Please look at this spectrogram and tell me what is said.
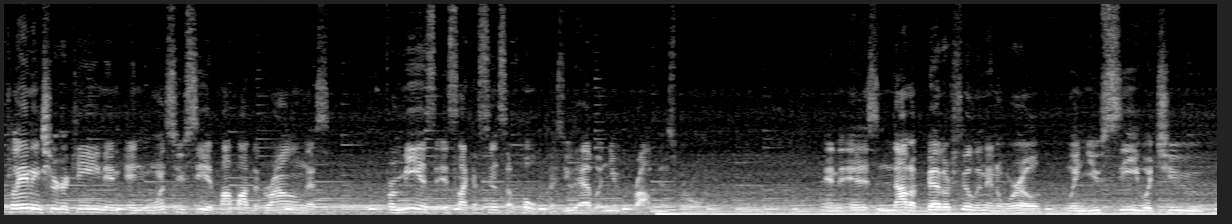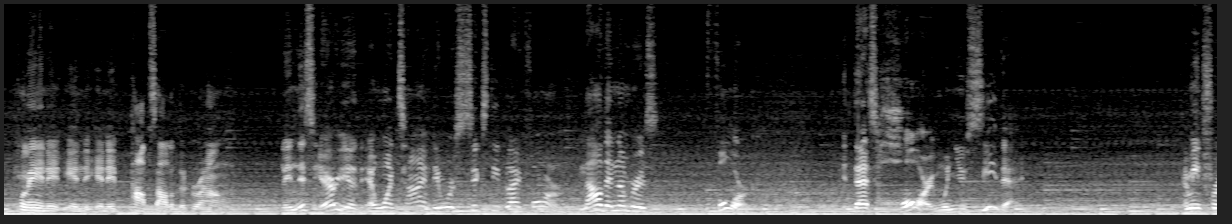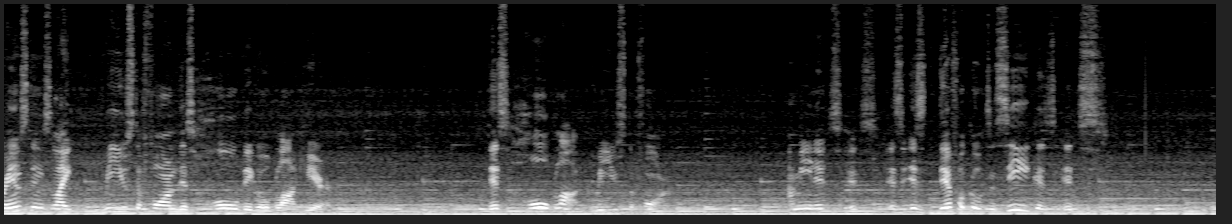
planting sugarcane and, and once you see it pop out the ground, that's for me it's, it's like a sense of hope because you have a new crop that's growing. And it's not a better feeling in the world when you see what you planted and, and it pops out of the ground. In this area, at one time, there were 60 black farms. Now that number is four. That's hard when you see that. I mean, for instance, like we used to farm this whole big old block here. This whole block we used to farm. I mean, it's it's it's, it's difficult to see because it's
